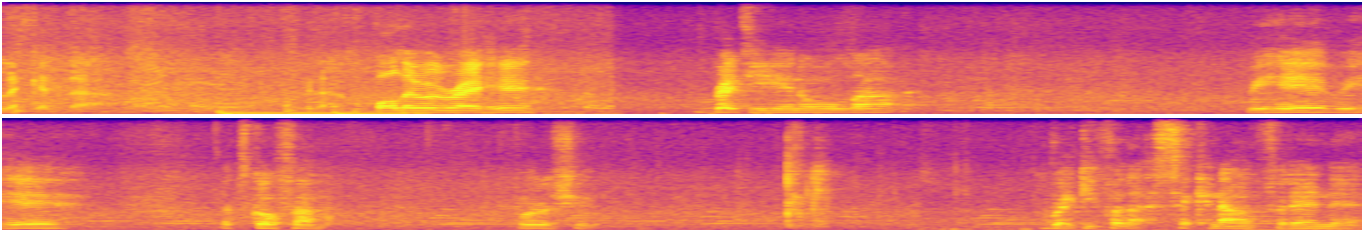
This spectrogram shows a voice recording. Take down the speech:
Look at that. Look at that. Bollywood right here. Ready and all that. We here, we here. Let's go fam. Photo shoot. Ready for that second outfit in it.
